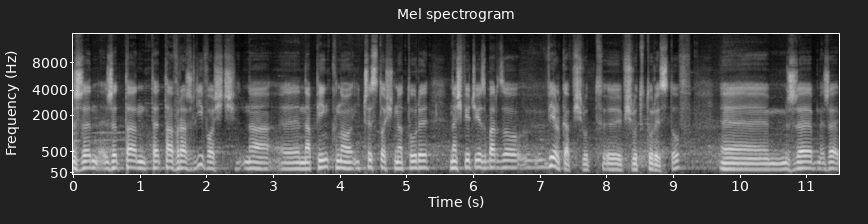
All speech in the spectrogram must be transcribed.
że, że ta, ta, wrażliwość na, e, na piękno i czystość natury na świecie jest bardzo wielka wśród, e, wśród turystów. Że, że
